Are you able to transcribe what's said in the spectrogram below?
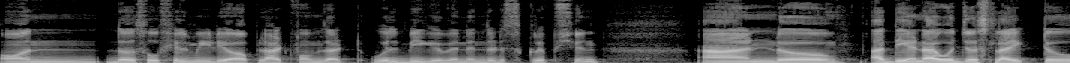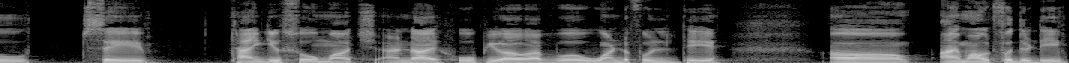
on the social media platforms that will be given in the description. And uh, at the end, I would just like to say thank you so much, and I hope you have a wonderful day. Uh, I'm out for the day.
